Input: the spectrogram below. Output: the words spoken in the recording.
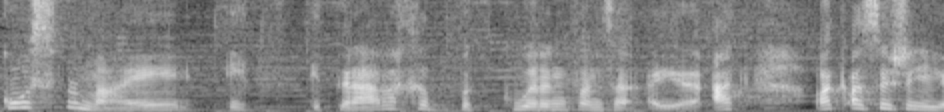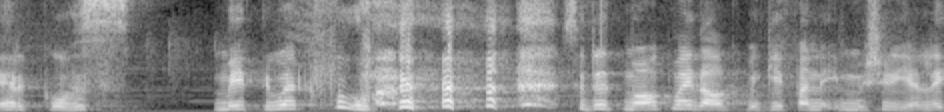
kos vir my het het regtig 'n bekoring van sy eie. Ek ek assosieer kos met hoe ek voel. so dit maak my dalk 'n bietjie van 'n emosionele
